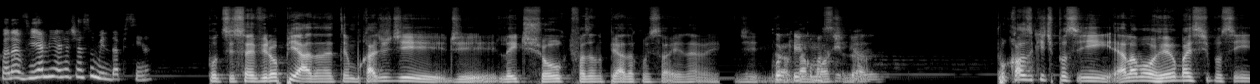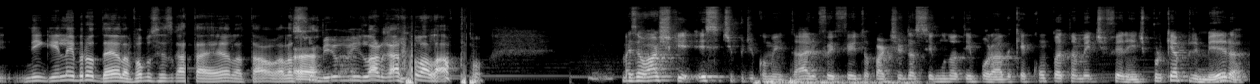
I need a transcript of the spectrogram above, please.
Quando eu vi, a minha já tinha sumido da piscina. Putz, isso aí virou piada, né? Tem um bocado de, de late show que fazendo piada com isso aí, né, velho? De- Por da- da Como morte assim, dela. piada? Por causa que, tipo assim, ela morreu, mas, tipo assim, ninguém lembrou dela. Vamos resgatar ela tal. Ela É. sumiu e largaram ela lá, pô. Mas eu acho que esse tipo de comentário foi feito a partir da segunda temporada, que é completamente diferente. Porque a primeira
